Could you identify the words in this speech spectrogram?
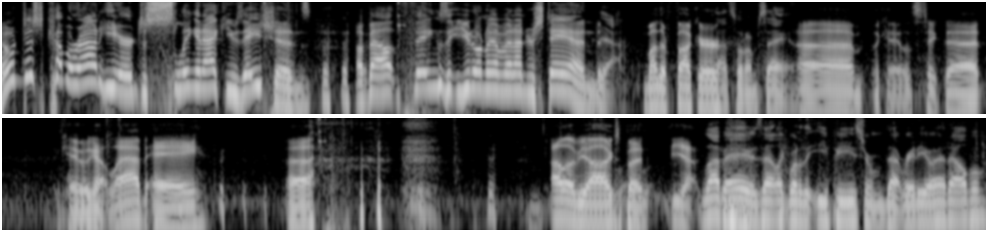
don't just come around here just slinging accusations about things that you don't even understand. Yeah. motherfucker. That's what I'm saying. Um, okay, let's take that. Okay, we got Lab A. Uh, I love Alex, but yeah. Lab A is that like one of the EPs from that Radiohead album?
